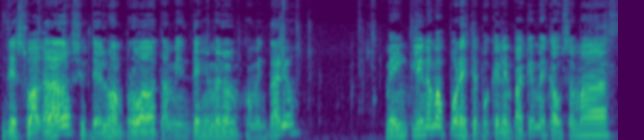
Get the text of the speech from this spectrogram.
de su agrado. Si ustedes lo han probado también déjenmelo en los comentarios. Me inclino más por este porque el empaque me causa más,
